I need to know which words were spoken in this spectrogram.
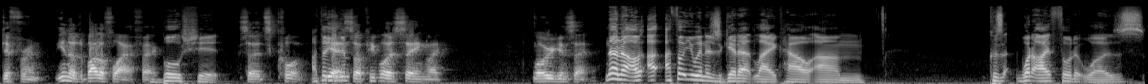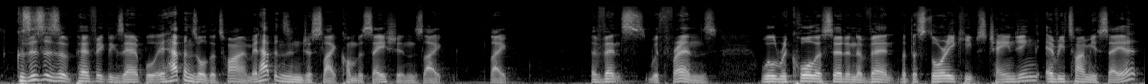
different, you know, the butterfly effect. Bullshit. So it's cool. I thought yeah, gonna- so people are saying like, what were you gonna say? No, no. I, I thought you were gonna just get at like how um, because what I thought it was because this is a perfect example. It happens all the time. It happens in just like conversations, like like events with friends. We'll recall a certain event, but the story keeps changing every time you say it.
